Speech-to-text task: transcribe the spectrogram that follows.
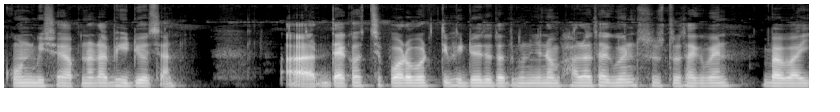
কোন বিষয়ে আপনারা ভিডিও চান। আর দেখা হচ্ছে পরবর্তী ভিডিওতে ততক্ষণ যেন ভালো থাকবেন সুস্থ থাকবেন বা বাই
